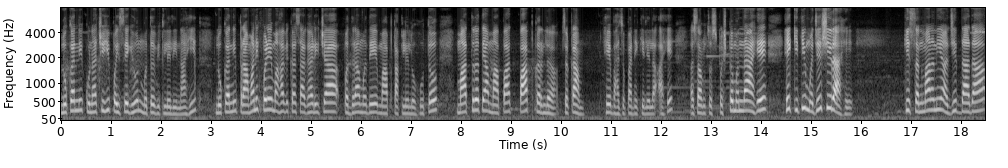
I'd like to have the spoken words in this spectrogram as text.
लोकांनी कुणाचीही पैसे घेऊन मतं विकलेली नाहीत. लोकांनी प्रामाणिकपणे महाविकास आघाडीच्या पदरामध्ये माप टाकलेलं होतं. मात्र त्या मापात पाप करण्याचं काम हे भाजपाने केलेलं आहे असं आमचं स्पष्ट म्हणणं आहे. हे किती मजेशीर आहे की सन्माननीय अजितदादा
